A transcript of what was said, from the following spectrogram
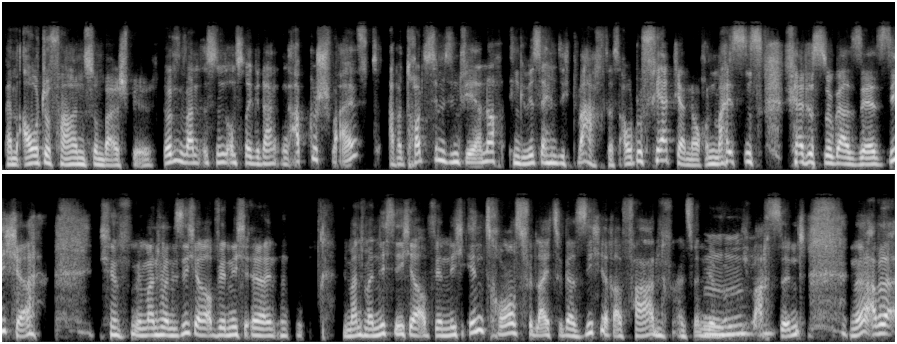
Beim Autofahren zum Beispiel. Irgendwann sind unsere Gedanken abgeschweift, aber trotzdem sind wir ja noch in gewisser Hinsicht wach. Das Auto fährt ja noch und meistens fährt es sogar sehr sicher. Ich bin mir manchmal nicht sicher, ob wir nicht, äh, manchmal nicht sicher, ob wir nicht in Trance vielleicht sogar sicherer fahren, als wenn wir mhm. wirklich wach sind. Ne? Aber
